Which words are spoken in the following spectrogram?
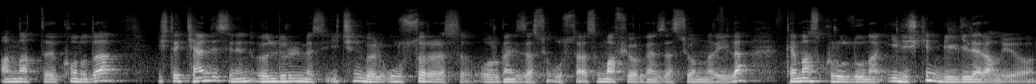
anlattığı konuda işte kendisinin öldürülmesi için böyle uluslararası organizasyon, uluslararası mafya organizasyonlarıyla temas kurulduğuna ilişkin bilgiler alıyor.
